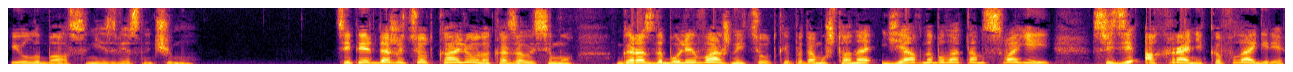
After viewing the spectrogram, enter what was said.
и улыбался неизвестно чему. Теперь даже тетка Алена казалась ему гораздо более важной теткой, потому что она явно была там своей, среди охранников лагеря,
